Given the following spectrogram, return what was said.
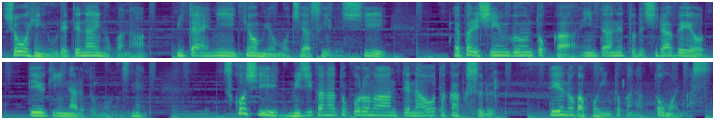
商品売れてないのかなみたいに興味を持ちやすいですし、やっぱり新聞とかインターネットで調べようっていう気になると思うんですね。少し身近なところのアンテナを高くするっていうのがポイントかなと思います。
